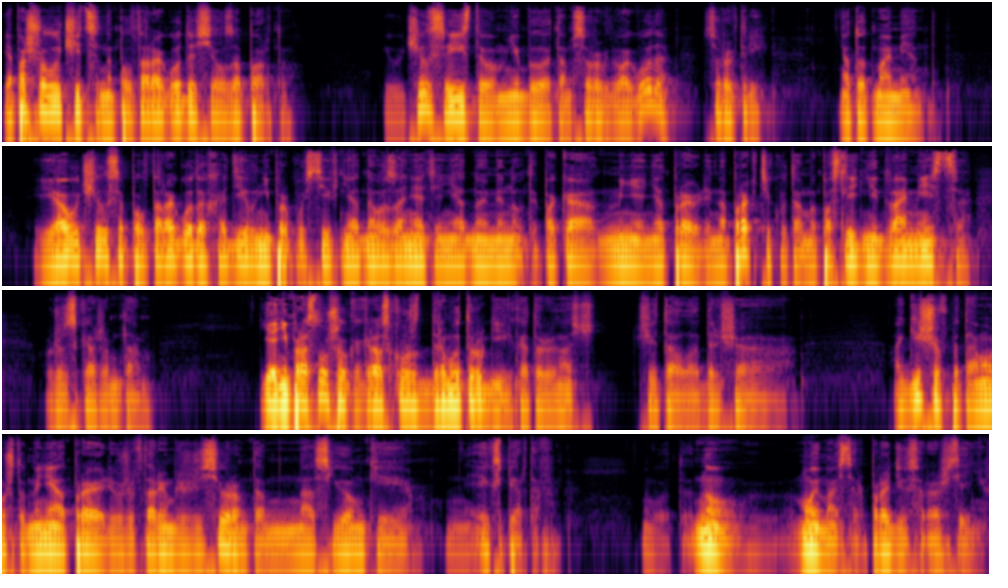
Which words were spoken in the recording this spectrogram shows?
Я пошел учиться на полтора года, сел за парту. И учился истово, мне было там 42 года, 43 на тот момент. Я учился полтора года, ходил, не пропустив ни одного занятия, ни одной минуты, пока меня не отправили на практику там, и последние два месяца, уже скажем там, я не прослушал как раз курс драматургии, который у нас читала Дальша Агишев, потому что меня отправили уже вторым режиссером там на съемки экспертов. Вот. Ну, мой мастер, продюсер Арсеньев.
